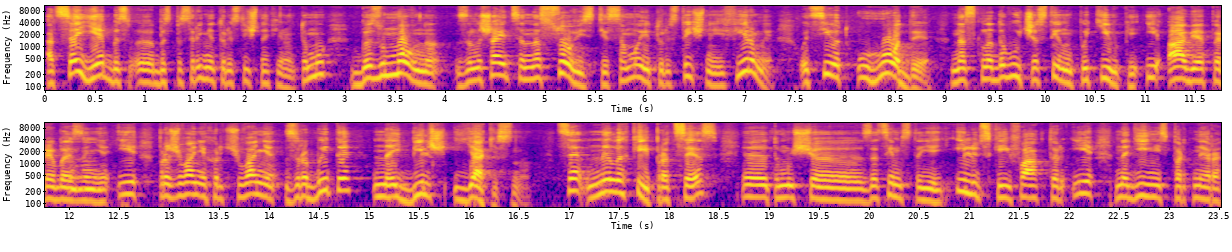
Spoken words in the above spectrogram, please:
А це є без, е, безпосередньо туристична фірма. Тому безумовно залишається на совісті самої туристичної фірми оці от угоди на складову частину путівки і авіаперевезення, і проживання харчування зробити найбільш якісно. Це нелегкий процес, е, тому що за цим стоїть і людський фактор, і надійність партнера.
